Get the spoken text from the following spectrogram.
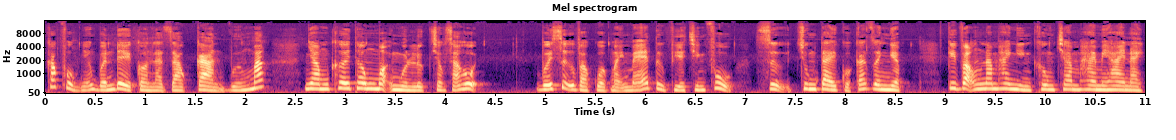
khắc phục những vấn đề còn là rào cản vướng mắc nhằm khơi thông mọi nguồn lực trong xã hội. Với sự vào cuộc mạnh mẽ từ phía chính phủ, sự chung tay của các doanh nghiệp, kỳ vọng năm 2022 này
